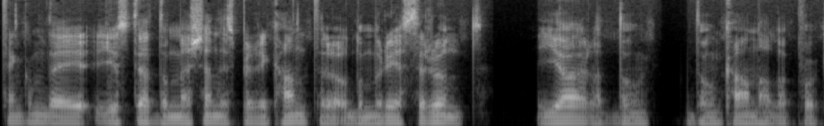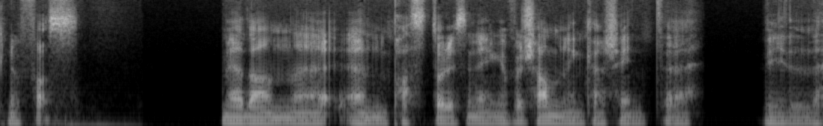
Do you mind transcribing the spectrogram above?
tänk om det är just det att de är kändispredikanter och de reser runt gör att de, de kan hålla på att knuffas. Medan eh, en pastor i sin egen församling kanske inte vill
